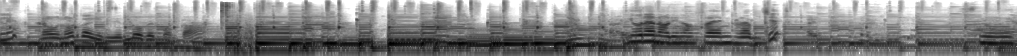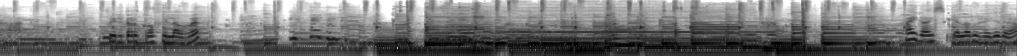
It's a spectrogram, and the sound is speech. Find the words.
ಇಲ್ಲಿ? ನಾವು ನೋಡ್ತಾ ಇದೀವಿ ಎಲ್ಲಿ ಹೋಗ್ಬೇಕು ಅಂತ. ಇವರೇ ನೋಡಿ ನಮ್ಮ friend Rabjit Sneha filter coffee lover hi guys ಎಲ್ಲರೂ ಹೇಗಿದ್ದೀರಾ?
